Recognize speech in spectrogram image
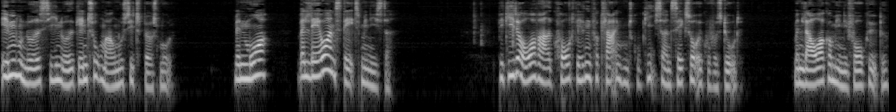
Inden hun nåede at sige noget, gentog Magnus sit spørgsmål. Men mor, hvad laver en statsminister? Birgitte overvejede kort, hvilken forklaring hun skulle give, så en seksårig kunne forstå det. Men Laura kom hende i forkøbet.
